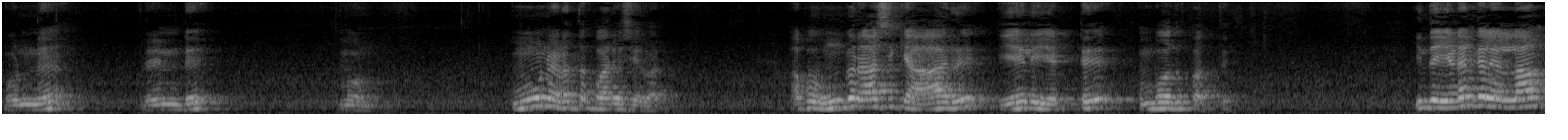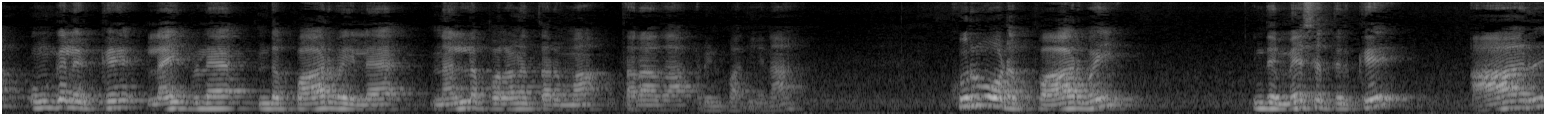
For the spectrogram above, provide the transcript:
ஒன்னு ரெண்டு மூணு. மூணு இடத்த பார்வை செய்வார். அப்போ உங்க ராசிக்கு ஆறு ஏழு எட்டு ஒன்பது பத்து. இந்த இடங்கள் எல்லாம் உங்களுக்கு லைஃப்ல இந்த பார்வையில நல்ல பலனை தருமா தராதா அப்படின்னு பாத்தீங்கன்னா குருவோட பார்வை இந்த மேசத்திற்கு ஆறு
